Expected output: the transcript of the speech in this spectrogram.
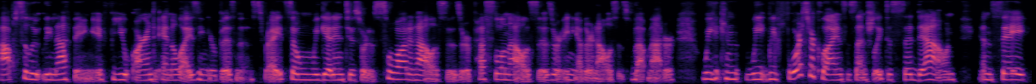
absolutely nothing if you aren't analyzing your business, right? So when we get into sort of SWOT analysis or pestle analysis or any other analysis for that matter, we can we we force our clients essentially to sit down and say,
